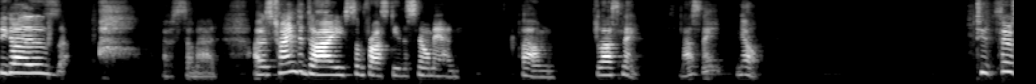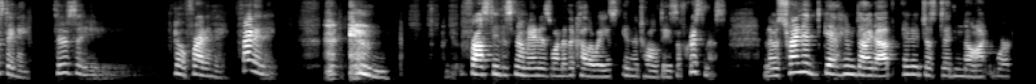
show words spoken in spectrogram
because I was so mad. I was trying to dye some Frosty the Snowman um, last night. Last night? No. To Thursday night. Thursday. No, Friday night. Friday night. Frosty the Snowman is one of the colorways in the 12 Days of Christmas. And I was trying to get him dyed up, and it just did not work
